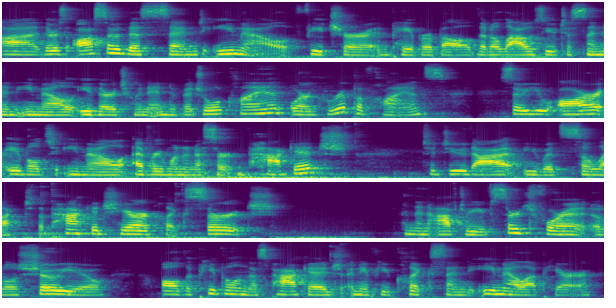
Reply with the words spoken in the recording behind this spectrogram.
Uh, there's also this send email feature in Paperbell that allows you to send an email either to an individual client or a group of clients. So you are able to email everyone in a certain package. To do that, you would select the package here, click search, and then after you've searched for it, it'll show you all the people in this package. And if you click send email up here,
